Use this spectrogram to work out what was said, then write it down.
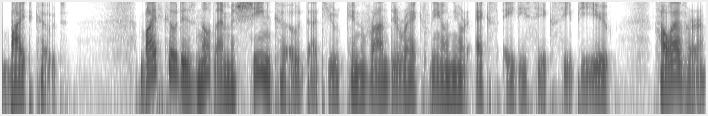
bytecode. Bytecode is not a machine code that you can run directly on your x86 CPU. However,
